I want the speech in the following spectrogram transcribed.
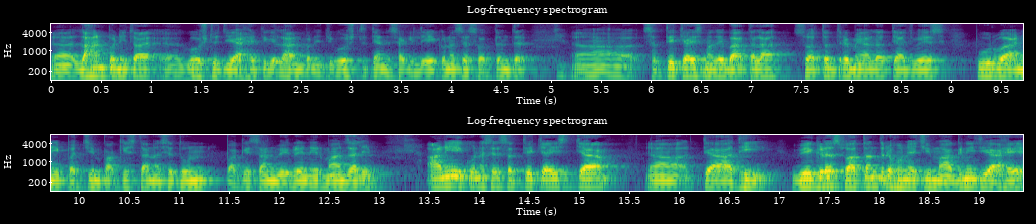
लहानपणीचा गोष्ट जी आहे ती लहानपणीची गोष्ट. त्यांनी सांगितली एकोणीसशे स्वतंत्र सत्तेचाळीसमध्ये भारताला स्वातंत्र्य मिळालं. त्याच वेळेस पूर्व आणि पश्चिम पाकिस्तान असे दोन पाकिस्तान वेगळे निर्माण झाले. आणि एकोणीसशे सत्तेचाळीसच्या त्या आधी वेगळं स्वातंत्र्य होण्याची मागणी जी आहे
